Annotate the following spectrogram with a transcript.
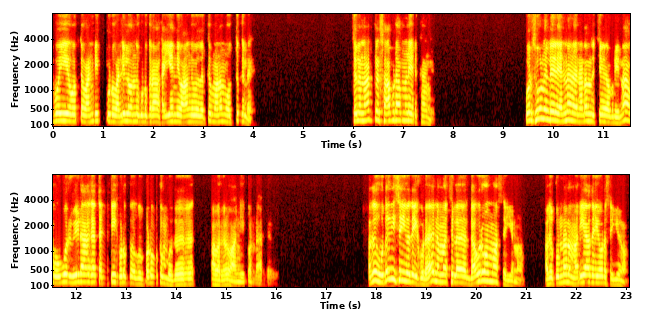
போய் ஒருத்த வண்டி கொடு வண்டியில வந்து கொடுக்குறான் கையேந்தி வாங்குவதற்கு மனம் ஒத்துக்கல. சில நாட்கள் சாப்பிடாமலே இருக்காங்க. ஒரு சூழ்நிலையில என்ன நடந்துச்சு அப்படின்னா ஒவ்வொரு வீடாக தட்டி கொடுக்க கொடுக்கும்போது அவர்கள் வாங்கி கொண்டார்கள். அது உதவி செய்வதை கூட நம்ம சில கௌரவமா செய்யணும். அதுக்குண்டான மரியாதையோட செய்யணும்.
